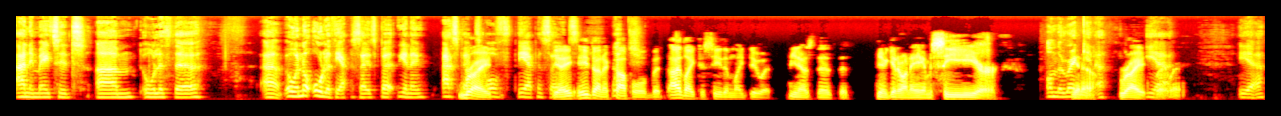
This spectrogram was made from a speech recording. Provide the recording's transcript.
animated, um, all of the, um, or not all of the episodes, but, you know, aspects Right. of the episodes. yeah, he, he's done a which- couple, but I'd like to see them like do it. You know, the the you know get it on AMC or on the you know. regular. right, Yeah. right, right. Yeah,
